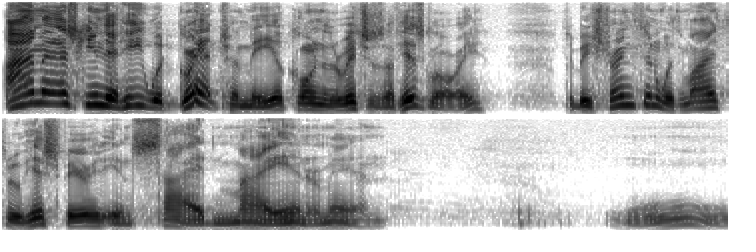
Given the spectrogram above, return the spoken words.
I'm asking that he would grant to me, according to the riches of his glory, to be strengthened with might through his spirit inside my inner man. Ooh,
